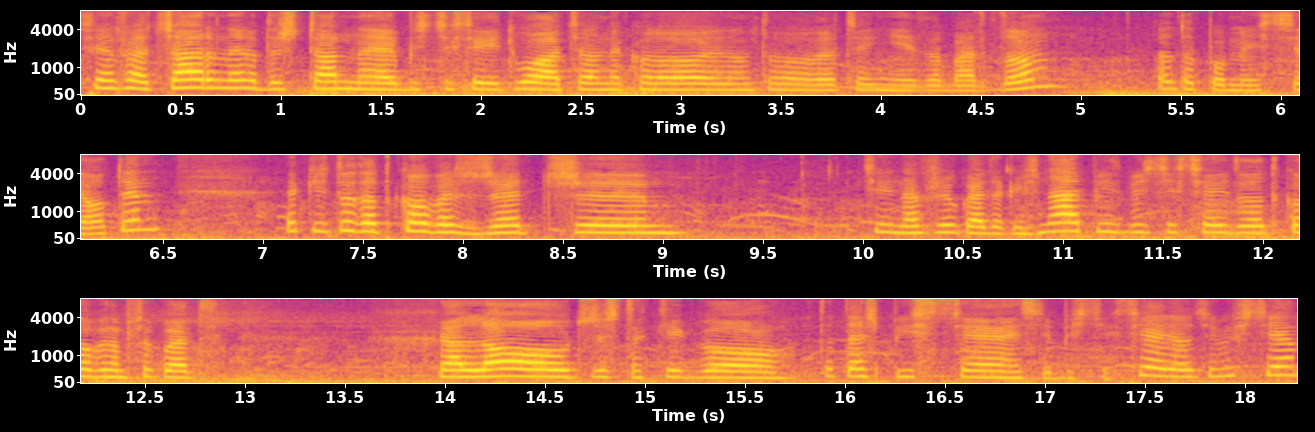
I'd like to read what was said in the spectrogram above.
Czy na przykład czarne, chociaż czarne, jakbyście chcieli tło, a czarne kolory, no to raczej nie za bardzo. No to pomyślcie o tym. Jakieś dodatkowe rzeczy, czyli na przykład jakiś napis byście chcieli dodatkowy, na przykład hello, czy coś takiego, to też piszcie, jeśli byście chcieli oczywiście.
